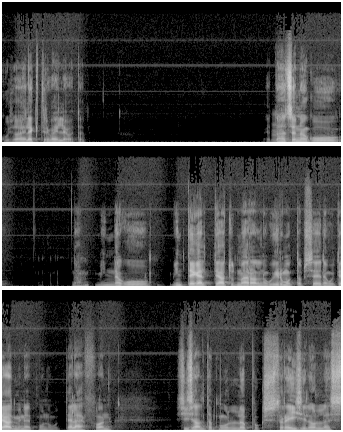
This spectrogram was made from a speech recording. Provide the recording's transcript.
kui sa elektri välja võtad. et noh, et see on nagu noh, mind nagu, mind tegelikult teatud määral nagu hirmutab see nagu teadmine, et mu nagu telefon sisaldab mul lõpuks reisil olles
